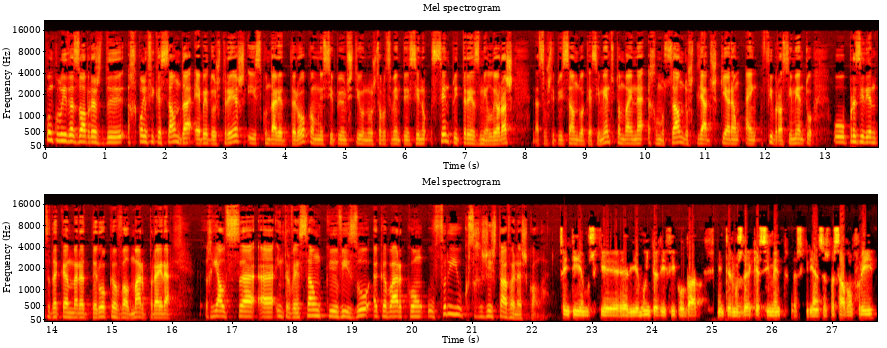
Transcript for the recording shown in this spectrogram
Concluídas obras de requalificação da EB23 e secundária de Tarouca, o município investiu no estabelecimento de ensino 113 mil euros na substituição do aquecimento, também na remoção dos telhados que eram em fibrocimento. O presidente da Câmara de Tarouca, Valdemar Pereira, realça a intervenção que visou acabar com o frio que se registava na escola sentíamos que havia muita dificuldade em termos de aquecimento, as crianças passavam frio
